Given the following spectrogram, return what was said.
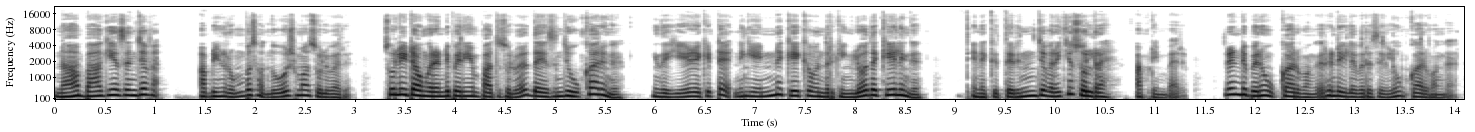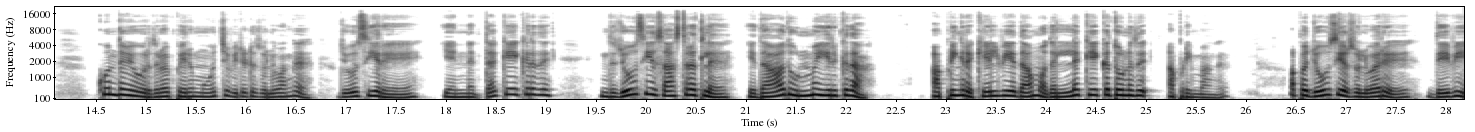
நான் பாகியம் செஞ்சவன் அப்படின்னு ரொம்ப சந்தோஷமாக சொல்லுவார். சொல்லிட்டு அவங்க ரெண்டு பேரையும் பார்த்து சொல்லுவார். தயவு செஞ்சு உட்காருங்க. இந்த ஏழை கிட்ட நீங்கள் என்ன கேட்க வந்திருக்கீங்களோ அதை கேளுங்க. எனக்கு தெரிஞ்ச வரைக்கும் சொல்கிறேன் அப்படிம்பாரு. ரெண்டு பேரும் உட்காருவாங்க. ரெண்டு இளவரசிகளும் உட்காருவாங்க. குந்தவை ஒரு தடவை பெருமூச்சு விட்டுட்டு சொல்லுவாங்க ஜோசியரே என்னத்த கேட்கறது இந்த ஜோசிய சாஸ்திரத்தில் ஏதாவது உண்மை இருக்குதா? அப்படிங்கிற கேள்வியை தான் முதல்ல கேட்க தோணுது அப்படிம்பாங்க. அப்போ ஜோசியர் சொல்லுவார் தேவி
